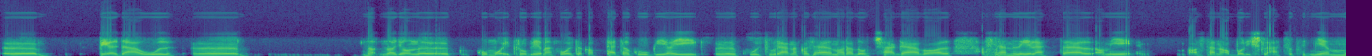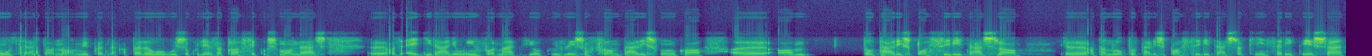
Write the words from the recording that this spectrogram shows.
ö, például ö, na, nagyon komoly problémák voltak a pedagógiai kultúrának az elmaradottságával, a szemlélettel, ami aztán abból is látszott, hogy milyen módszertannal működnek a pedagógusok, ugye ez a klasszikus mondás, az egyirányú információközlés, a frontális munka, a totális passzivitásra a tanulók totális passzivitásra kényszerítése,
